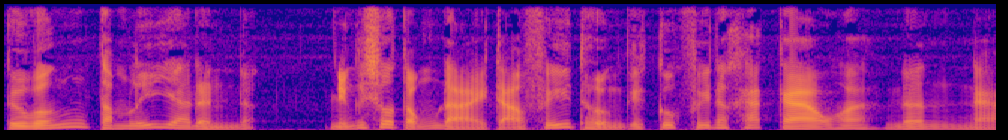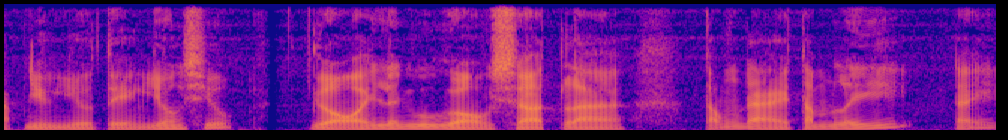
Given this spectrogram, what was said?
tư vấn tâm lý gia đình đó. Những cái số tổng đài trả phí thường cái cước phí nó khá cao ha, nên nạp nhiều nhiều tiền vô xíu. Gọi lên google search là tổng đài tâm lý, đấy,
